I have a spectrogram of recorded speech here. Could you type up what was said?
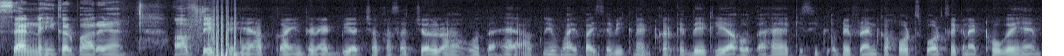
सेंड नहीं कर पा रहे हैं। आप देखते हैं आपका इंटरनेट भी अच्छा खासा चल रहा होता है। आपने वाईफाई से भी कनेक्ट करके देख लिया होता है। किसी अपने फ्रेंड का हॉटस्पॉट से कनेक्ट हो गए हैं।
